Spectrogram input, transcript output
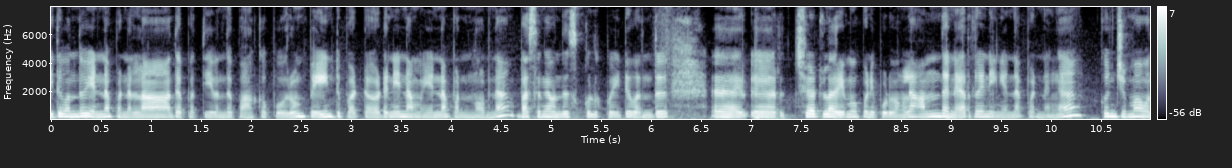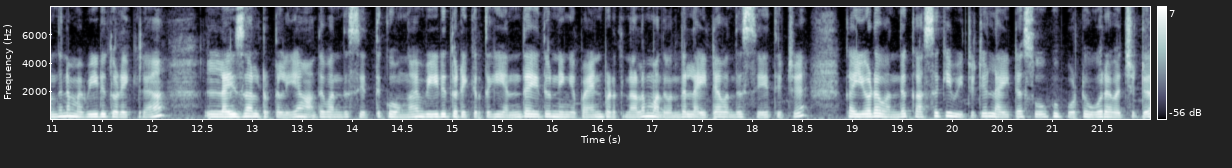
இது வந்து என்ன பண்ணலாம்? அதை பற்றி வந்து பார்க்க போகிறோம் பெயிண்ட் பட்ட உடனே நம்ம என்ன பண்ணணும் அப்படின்னா பசங்க வந்து ஸ்கூலுக்கு போயிட்டு வந்து ஷர்ட்லாம் ரிமூவ் பண்ணி போடுவாங்களே? அந்த நேரத்தில் நீங்கள் என்ன பண்ணுங்கள் கொஞ்சமாக வந்து நம்ம வீடு துடைக்கிற லைசால் இருக்கு இல்லையா? அதை வந்து செத்துக்கோங்க. வீடு துடைக்கிறதுக்கு எந்த இதுவும் நீங்கள் பயன்படுத்தினாலும் அது வந்து லைட்டாக வந்து சேர்த்துட்டு கையோட வந்து கசக்கி விட்டுட்டு லைட்டாக சோப்பு போட்டு ஊற வச்சுட்டு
